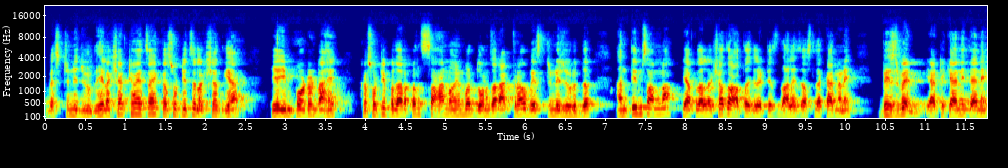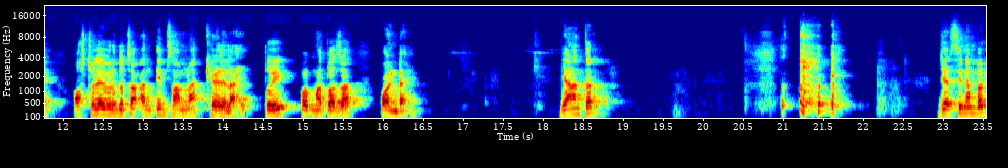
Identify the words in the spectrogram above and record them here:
वेस्ट इंडिज विरुद्ध. हे लक्षात ठेवायचं आहे कसोटीचं लक्षात घ्या. हे इम्पॉर्टंट आहे. कसोटी पदार्पण सहा नोव्हेंबर दोन हजार अकरा वेस्ट इंडिज विरुद्ध. अंतिम सामना हे आपल्या लक्षात राहतं लेटेस्ट झाल्याचं असल्या कारणाने ब्रिस्बेन या ठिकाणी त्याने ऑस्ट्रेलिया विरुद्धचा अंतिम सामना खेळलेला आहे. तोही महत्त्वाचा पॉइंट आहे. यानंतर जर्सी नंबर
